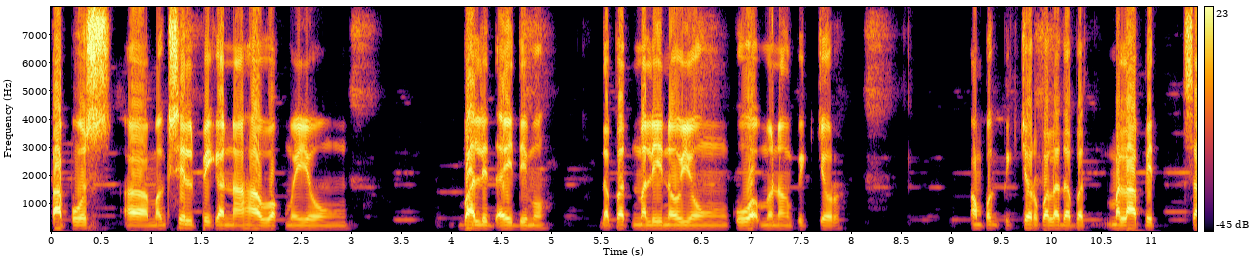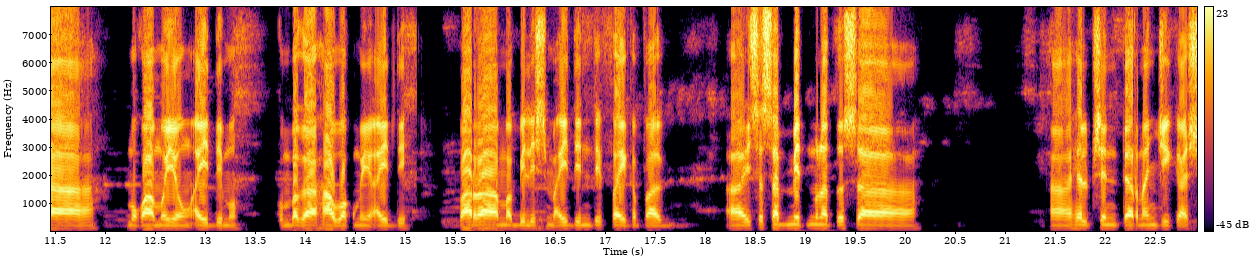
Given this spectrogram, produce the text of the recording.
Tapos, ah, mag-selfie ka na hawak mo yung valid ID mo. Dapat malinaw yung kuha mo ng picture. Ang pag-picture pala dapat malapit sa mukha mo yung ID mo. Kumbaga, hawak mo yung ID. Para mabilis ma-identify kapag ah, isa-submit mo na to sa ah, help center ng GCash.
